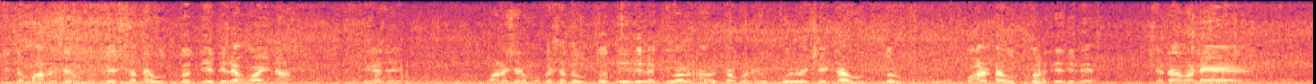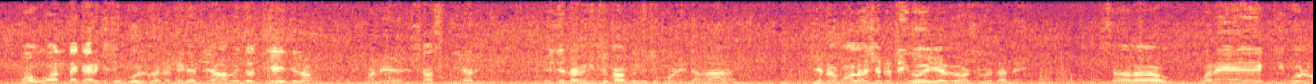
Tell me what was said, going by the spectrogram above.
কিন্তু মানুষের মুখের সাথে উত্তর দিয়ে দিলে হয় না, ঠিক আছে? মানুষের মুখের সাথে উত্তর দিয়ে দিলে কী বলতো? যখনই বলবে সেটা উত্তর, পাল্টা উত্তর দিয়ে দিলে, সেটা মানে ভগবান তাকে আর কিছু বলবে না, ঠিক আছে? আমি তো দিয়েই দিলাম মানে শাস্তি আর কি। এই জন্য আমি কিছু কাউকে কিছু বলি না হ্যাঁ? যেটা বলা সেটা ঠিক হয়ে যাবে, অসুবিধা নেই। সালা মানে কি বলব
